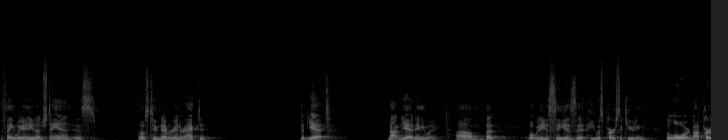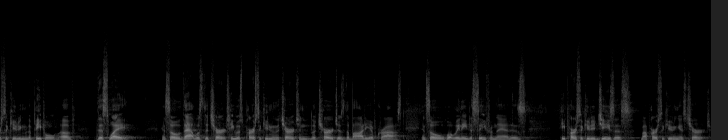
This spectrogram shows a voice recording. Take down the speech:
the thing we need to understand is those two never interacted. But yet, not yet anyway. Um, but what we need to see is that he was persecuting the Lord by persecuting the people of this way. And so that was the church. He was persecuting the church, and the church is the body of Christ. And so what we need to see from that is he persecuted Jesus by persecuting his church.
